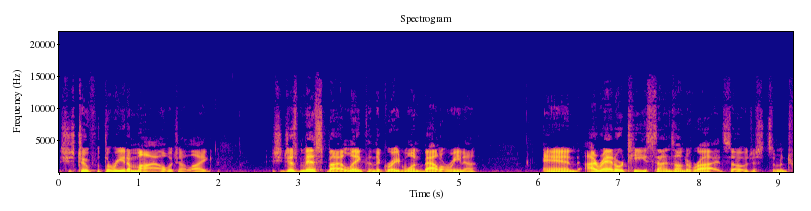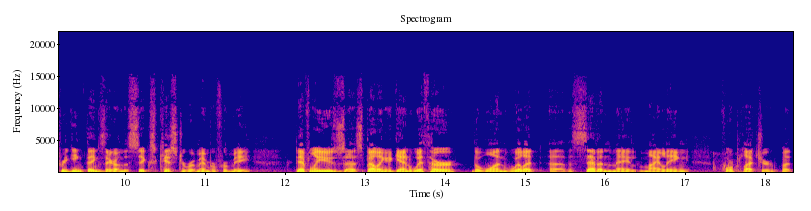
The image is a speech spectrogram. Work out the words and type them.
She's two for three at a mile, which I like. She just missed by a length in the Grade One Ballerina. And Irad Ortiz signs on to ride. So just some intriguing things there on the six kiss to remember for me. Definitely use uh, spelling again with her. The one Willett, uh, the seven Mai Ling for Pletcher. But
